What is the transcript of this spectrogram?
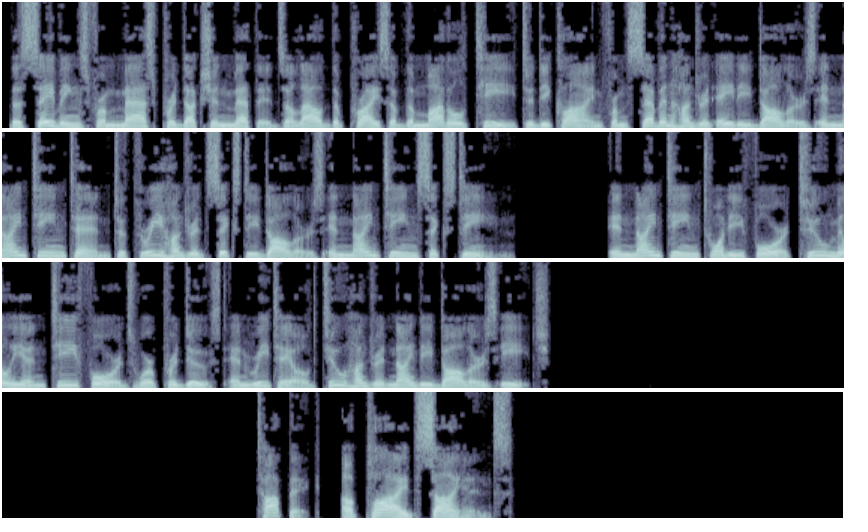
The savings from mass production methods allowed the price of the Model T to decline from $780 in 1910 to $360 in 1916. In 1924 2 million T Fords were produced and retailed $290 each. Topic Applied science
